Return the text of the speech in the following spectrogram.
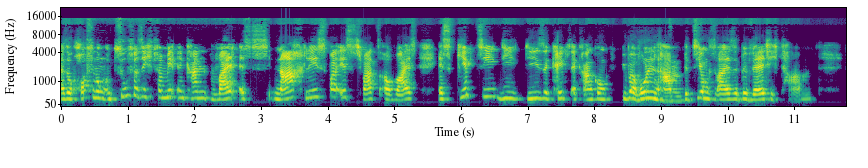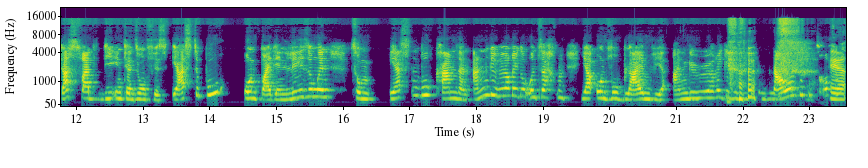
also Hoffnung und Zuversicht vermitteln kann, weil es nachlesbar ist, schwarz auf weiß. Es gibt sie, die diese Krebserkrankung überwunden haben, beziehungsweise bewältigt haben. Das war die Intention fürs erste Buch. Und bei den Lesungen zum ersten Buch kamen dann Angehörige und sagten, ja, und wo bleiben wir Angehörige? Wir sind genauso betroffen. Ja.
